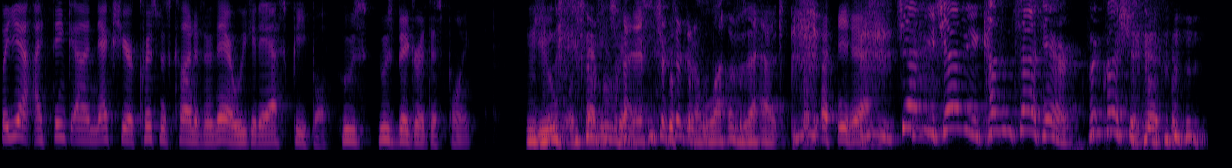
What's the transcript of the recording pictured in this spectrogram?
But yeah, I think uh, next year, Christmas Con, if they're there, we could ask people who's who's bigger at this point. You or Chevy Chase? right. I'm sure they're gonna love that. yeah, Chevy, Chevy, cousin Seth here. Quick question.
